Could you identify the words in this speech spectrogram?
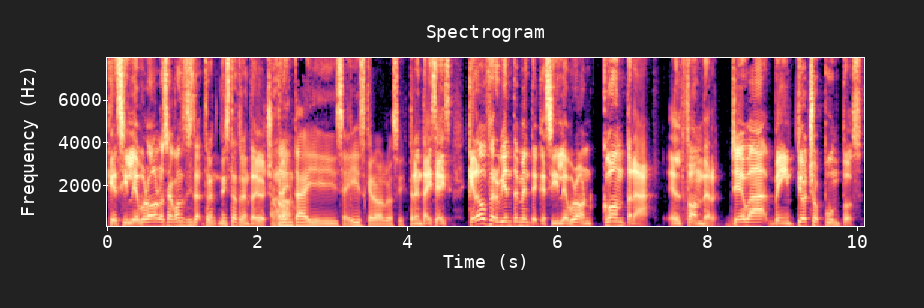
que si LeBron, o sea, ¿cuántos necesita? Necesita 38. ¿no? 36, creo, algo así. 36. Creo fervientemente que si LeBron contra el Thunder lleva 28 puntos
